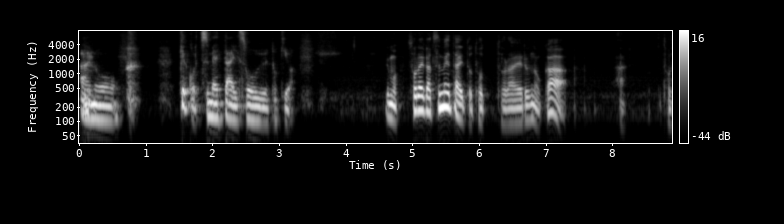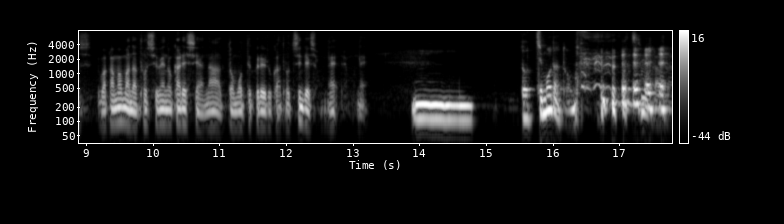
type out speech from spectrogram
あの 結構冷たいそういう時は。でもそれが冷たいとと捉えるのかあ年わがままな年上の彼氏やなと思ってくれるかどっちでしょうねでもね。うんどっちもだと思う。どっちもかな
